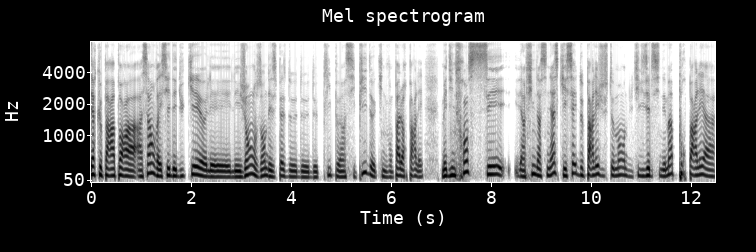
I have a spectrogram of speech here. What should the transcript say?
C'est-à-dire que par rapport à, ça, on va essayer d'éduquer euh, les, gens en faisant des espèces de, clips insipides qui ne vont pas leur parler. Made in France, c'est un film d'un cinéaste qui essaye de parler justement, d'utiliser le cinéma pour parler à,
